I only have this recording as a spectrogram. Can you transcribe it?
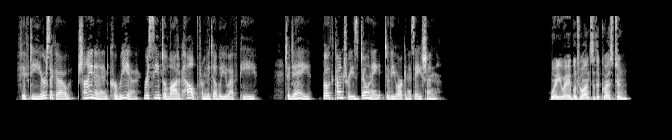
Fifty years ago, China and Korea received a lot of help from the WFP. Today, both countries donate to the organization. Were you able to answer the question?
